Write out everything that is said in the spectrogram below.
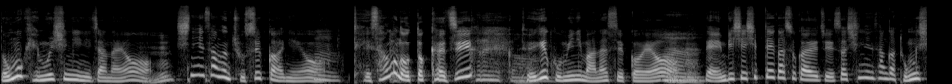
너무 괴물 신인이잖아요. 음. 신인상은 줬을 거 아니에요. 음. 대상은 어떡하지? 그러니까. 되게 고민이 많았을 거예요. 음. 네, MBC 10대 가수 가요제에서 신인상과 동시에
